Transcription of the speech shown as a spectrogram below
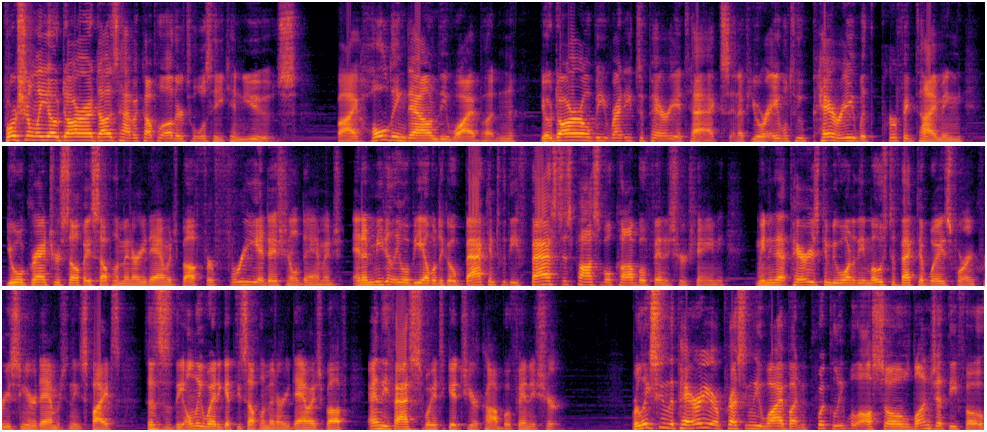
Fortunately, Yodarha does have a couple other tools he can use. By holding down the Y button, Yodarha will be ready to parry attacks, and if you are able to parry with perfect timing, you will grant yourself a supplementary damage buff for free additional damage, and immediately will be able to go back into the fastest possible combo finisher chain, meaning that parries can be one of the most effective ways for increasing your damage in these fights, since this is the only way to get the supplementary damage buff, and the fastest way to get to your combo finisher. Releasing the parry or pressing the Y button quickly will also lunge at the foe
